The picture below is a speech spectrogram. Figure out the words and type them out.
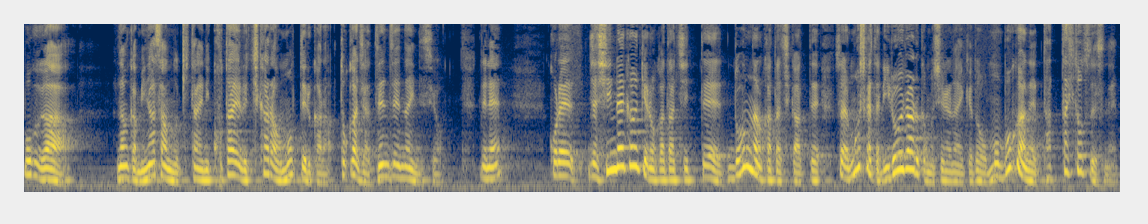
僕が、なんか皆さんの期待に応える力を持ってるからとかじゃ全然ないんですよ。でね、これ、じゃあ信頼関係の形ってどんなの形かって、それはもしかしたらいろいろあるかもしれないけど、もう僕はね、たった一つですね。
